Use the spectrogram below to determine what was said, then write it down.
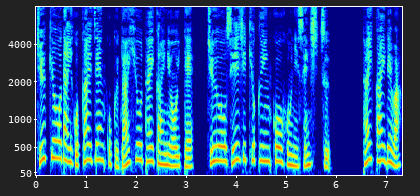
中京第5回全国代表大会において、中央政治局員候補に選出。大会では、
